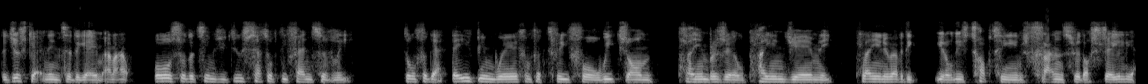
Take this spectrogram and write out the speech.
They're just getting into the game, and I, also the teams you do set up defensively. Don't forget they've been working for three, four weeks on playing Brazil, playing Germany, playing whoever the, you know these top teams, France with Australia.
